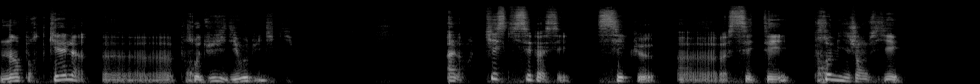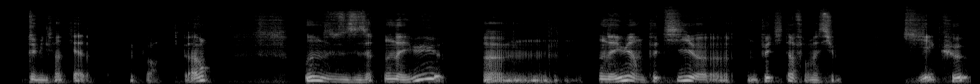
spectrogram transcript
n'importe quel euh, produit vidéo ludique. Alors, qu'est-ce qui s'est passé? C'est que euh, c'était 1er janvier 2024, un petit peu avant, on, a eu, euh, on a eu un petit, euh, une petite information qui est que,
